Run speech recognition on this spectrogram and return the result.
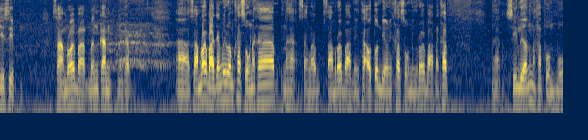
ที่ 10 300 บาทเหมือนกันนะครับอ่าสามร้อยบาทยังไม่รวมค่าส่งนะครับนะฮะสามร้อยสามร้อยบาทนี่ถ้าเอาต้นเดียวนี่ค่าส่งหนึ่งร้อยบาทนะครับ นะสีเหลืองนะครับ ผมโอ้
